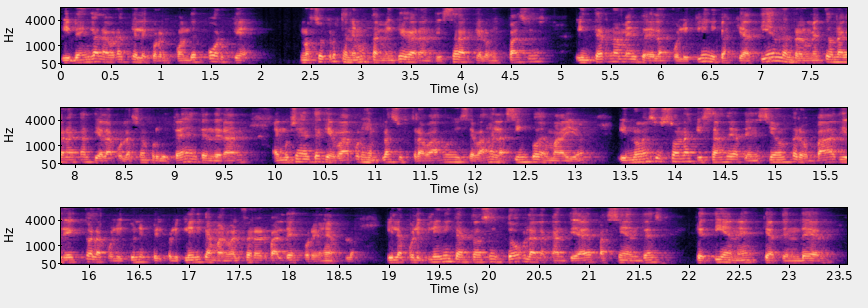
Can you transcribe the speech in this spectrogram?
y venga a la hora que le corresponde porque nosotros tenemos también que garantizar que los espacios internamente de las policlínicas que atienden realmente a una gran cantidad de la población, porque ustedes entenderán, hay mucha gente que va, por ejemplo, a sus trabajos y se baja a las 5 de mayo y no es su zona quizás de atención, pero va directo a la policlínica, Manuel Ferrer Valdés, por ejemplo. Y la policlínica entonces dobla la cantidad de pacientes que tiene que atender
